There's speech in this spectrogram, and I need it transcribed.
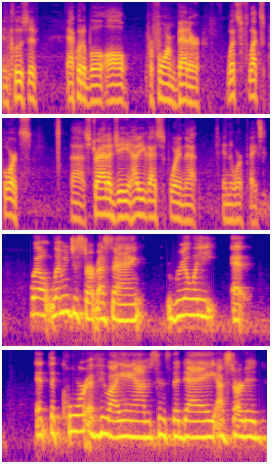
inclusive, equitable, all perform better. What's Flexport's uh, strategy? How are you guys supporting that in the workplace? Well, let me just start by saying, really, at at the core of who I am since the day I've started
